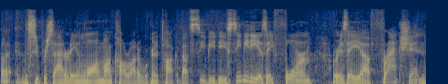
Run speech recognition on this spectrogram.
uh, the Super Saturday in Longmont, Colorado. We're going to talk about CBD. CBD is a form or is a uh, fraction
